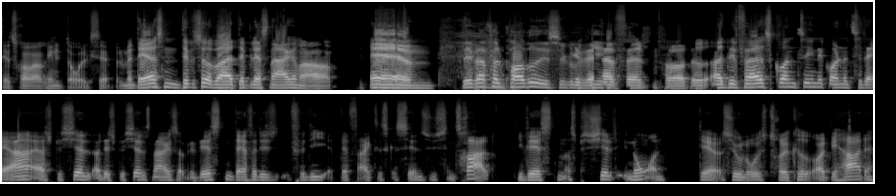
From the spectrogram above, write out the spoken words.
Det tror jeg var et rimelig dårligt eksempel. Men det, er sådan, det betyder bare, at det bliver snakket meget om. Um, det er i hvert fald poppet i psykologien. Det er i hvert fald poppet. Og det er faktisk grund til, en af grundene til, at det er, er specielt, og det er specielt snakkes om i Vesten, det er fordi, fordi at det faktisk er sindssygt centralt i Vesten, og specielt i Norden. Det er psykologisk tryghed, og at vi har det,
